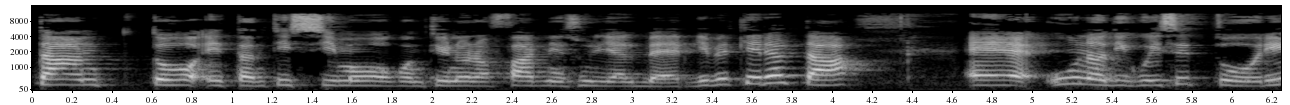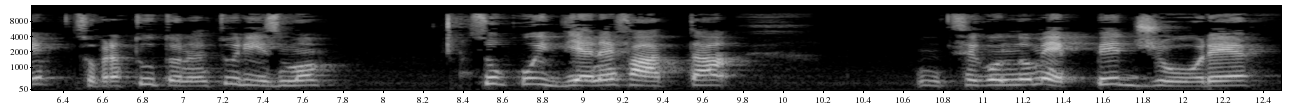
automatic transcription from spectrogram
tanto e tantissimo continuano a farne sugli alberghi, perché in realtà è uno di quei settori, soprattutto nel turismo, su cui viene fatta, secondo me, peggiore,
